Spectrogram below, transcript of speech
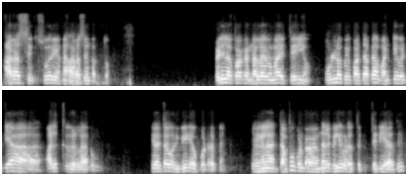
அரசு சூரியன் அரசுன்னு அர்த்தம். வெளியில பார்க்க நல்ல மாதிரி தெரியும். உள்ள போய் பார்த்தா தான் வண்டி வண்டியா அழுக்குகள்லாம் இருக்கும். இதைத்தான் ஒரு வீடியோ போட்டிருப்பேன். இவங்கெல்லாம் தப்பு பண்றதா இருந்தாலும் வெளி உலகத்துக்கு தெரியாது.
